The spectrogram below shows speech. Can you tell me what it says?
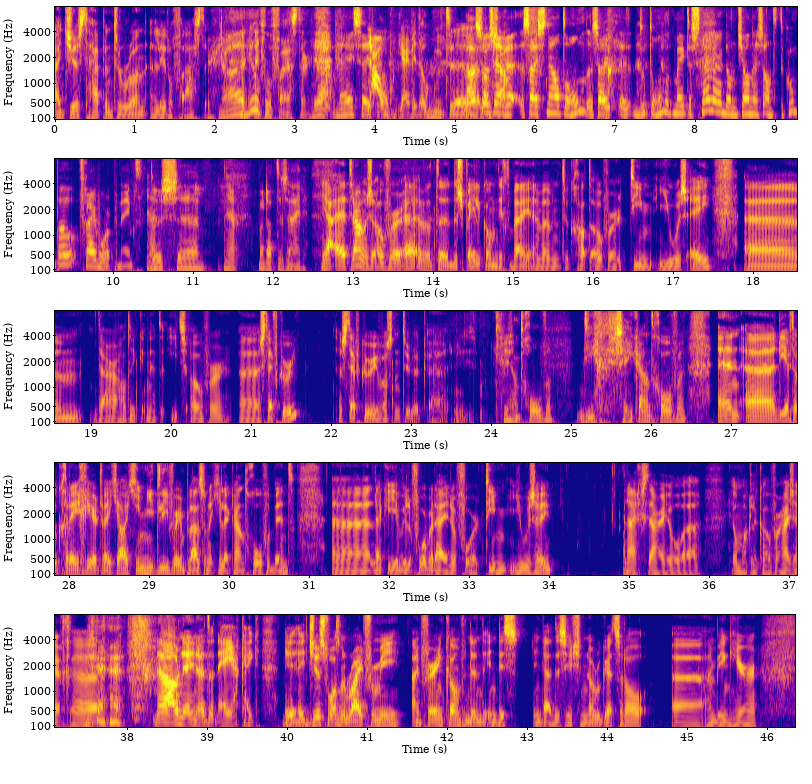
I just happen to run a little faster. Ja, heel veel faster. Ja, nee, zeker. Nou, jij bent ook niet eh Laat zo zeggen, zij, snelt de hond, zij eh, doet de 100 meter sneller dan Giannis Antetokounmpo vrij worpen neemt. Ja. Dus, eh, Ja. maar dat terzijde. Ja, eh, trouwens, over, want de Spelen komen dichterbij. En we hebben het natuurlijk gehad over Team USA. Ehm, daar had ik net iets over. Steph Curry. Eh, Steph Curry was natuurlijk eh, die- Die is aan het golven. die, zeker aan het golven. En eh, die heeft ook gereageerd. Weet je, had je niet liever in plaats van dat je lekker aan het golven bent, eh, lekker je willen voorbereiden voor Team USA? En hij is daar heel, heel makkelijk over. Hij zegt: Nou, nee, nee, dat- nee, ja, kijk. It, it just wasn't right for me. I'm very confident in, this, in that decision. No regrets at all. Uh, I'm being here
